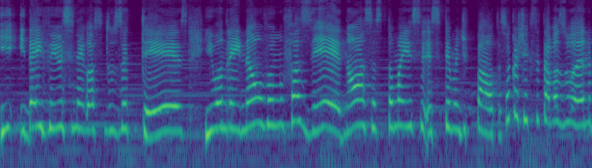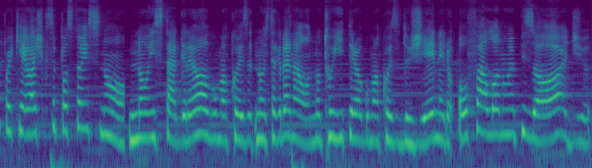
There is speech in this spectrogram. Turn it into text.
E, e daí veio esse negócio dos ETs. E o Andrei, não, vamos fazer. Nossa, toma aí esse, esse tema de pauta. Só que eu achei que você tava zoando, porque eu acho que você postou isso no, no Instagram, alguma coisa. No Instagram, não, no Twitter, alguma coisa do gênero. Ou falou num episódio.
